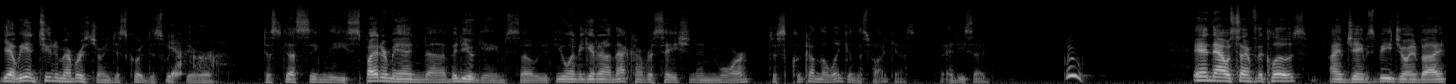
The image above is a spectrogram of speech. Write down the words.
Yeah, we had two new members join Discord this week. They were discussing the Spider-Man uh, video games. So if you want to get in on that conversation and more, just click on the link in this podcast. Eddie said. Woo! And now it's time for the close. I'm James B, joined by,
